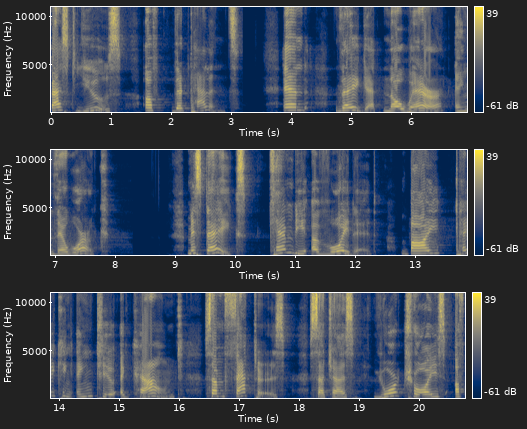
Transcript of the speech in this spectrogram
best use of their talents and they get nowhere in their work. Mistakes can be avoided by taking into account some factors such as your choice of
